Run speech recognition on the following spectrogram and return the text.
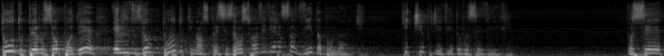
tudo pelo seu poder, Ele nos deu tudo que nós precisamos para viver essa vida abundante. Que tipo de vida você vive? Você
